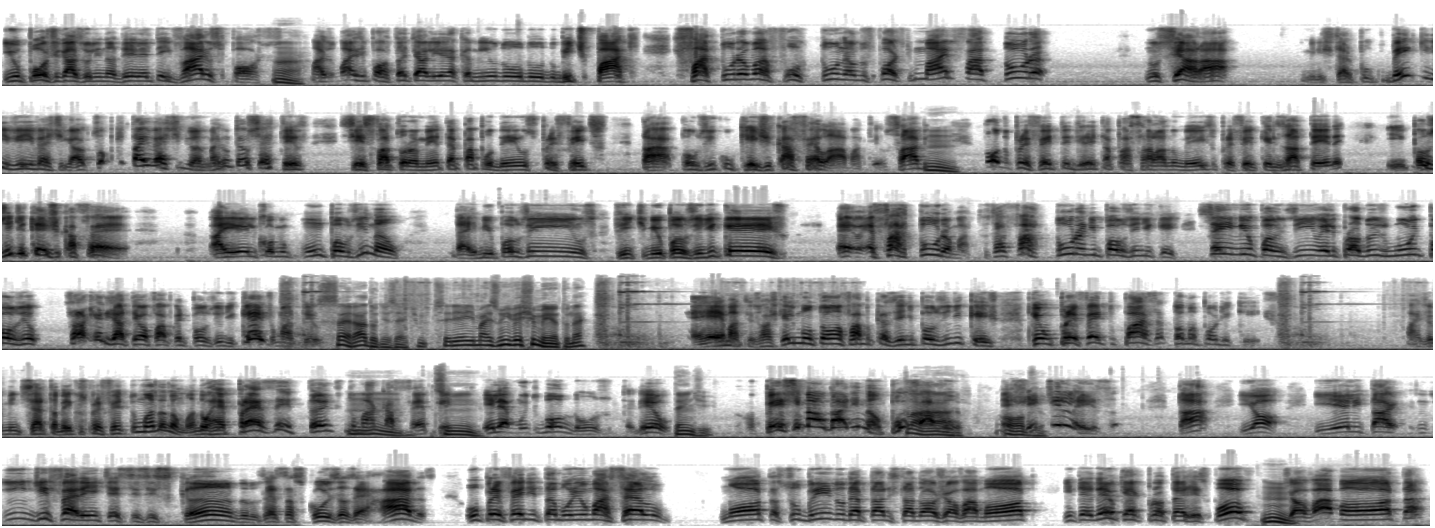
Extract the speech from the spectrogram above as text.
E o posto de gasolina dele, ele tem vários postos. Ah, Mas o mais importante é ali a caminho do, do, do Beach Park, que fatura uma fortuna, é um dos postos que mais fatura no Ceará. O Ministério Público, bem que devia investigar, só porque está investigando, mas não tenho certeza se esse faturamento é para poder os prefeitos dar pãozinho com queijo e café lá, Matheus, sabe? hum, Todo prefeito tem direito a passar lá no mês, o prefeito que eles atendem, e pãozinho de queijo e café. Aí ele come um pãozinho, não. 10 mil pãozinhos, 20 mil pãozinhos de queijo. É, é fartura, Matheus. É fartura de pãozinho de queijo. 100 mil pãozinhos, ele produz muito pãozinho. Será que ele já tem uma fábrica de pãozinho de queijo, Matheus? será, Donizete? Seria aí mais um investimento, né? É, Matheus, eu acho que ele montou uma fábricazinha de pãozinho de queijo. Porque o prefeito passa, toma pão de queijo. Mas eu me disseram também que os prefeitos não mandam, não. Mandam o representante tomar Hum, café, porque sim. ele é muito bondoso, entendeu? Entendi. Não pense em maldade, não, por Claro, favor. É óbvio. gentileza, tá? E ó, e ele tá indiferente a esses escândalos, essas coisas erradas. O prefeito de Tamboril, Marcelo Mota, sobrinho do deputado estadual Jeová Mota, entendeu quem é que protege esse povo? Hum, Jeová Mota,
